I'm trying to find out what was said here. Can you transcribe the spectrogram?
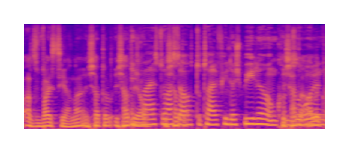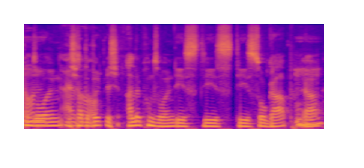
also weißt du ja, ne? Ich hatte, ich hatte Mhm. Ich ja weiß, du ich hast hatte, ja auch total viele Spiele und ich Konsolen. hatte alle Konsolen. Und, also, ich hatte wirklich alle Konsolen, die es, die es, die es so gab, Mhm. ja.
